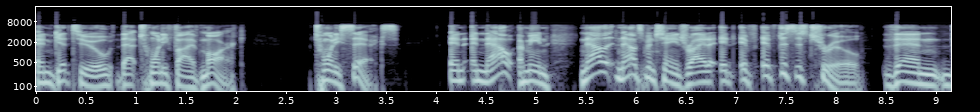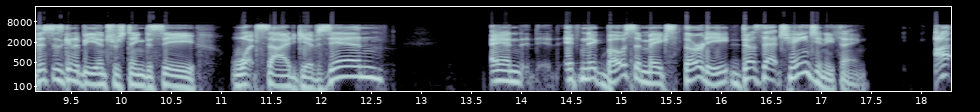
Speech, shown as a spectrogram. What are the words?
and get to that 25 mark, 26? And and now, I mean, now that now it's been changed, right? It, if if this is true, then this is going to be interesting to see what side gives in. And if Nick Bosa makes 30, does that change anything? I,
